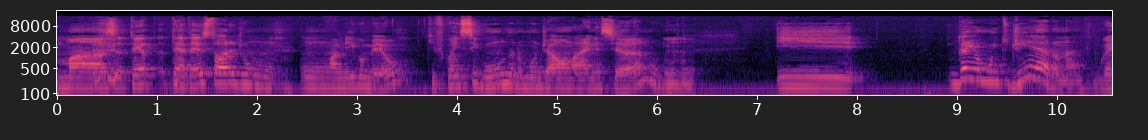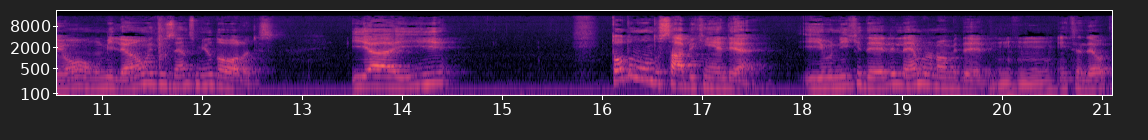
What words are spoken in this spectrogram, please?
Mas eu tenho, tem até a história de um, um amigo meu que ficou em segundo no Mundial Online esse ano Uhum. e ganhou muito dinheiro, né? Ganhou 1 milhão e 200 mil dólares. E aí todo mundo sabe quem ele é. E o nick dele lembra o nome dele, Uhum. entendeu?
